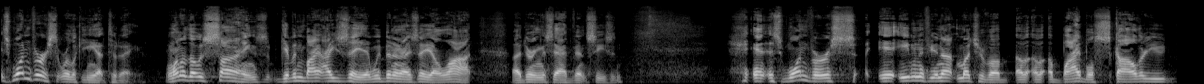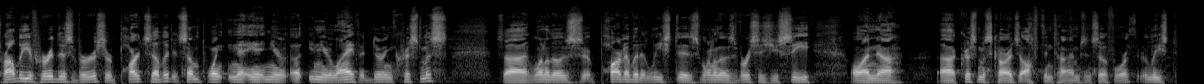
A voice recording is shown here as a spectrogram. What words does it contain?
it's one verse that we're looking at today. One of those signs given by Isaiah. We've been in Isaiah a lot uh, during this Advent season. And it's one verse, even if you're not much of a, a, a, Bible scholar, you probably have heard this verse or parts of it at some point in, in your, uh, in your life during Christmas. It's uh, one of those, part of it at least is one of those verses you see on uh, uh, Christmas cards oftentimes and so forth, or at least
